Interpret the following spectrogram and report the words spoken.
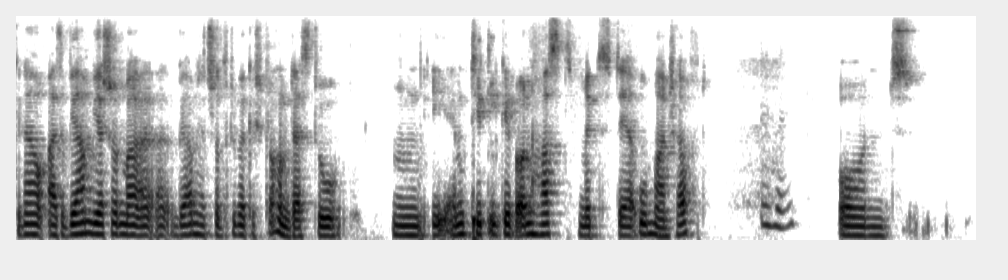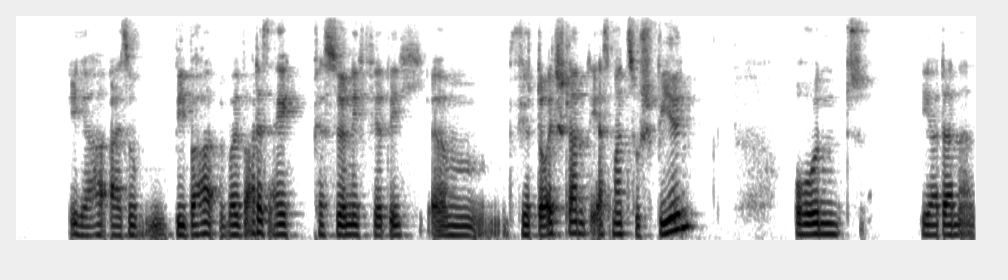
Genau, also wir haben ja schon mal, äh, wir haben jetzt schon drüber gesprochen, dass du einen EM-Titel gewonnen hast mit der U-Mannschaft. Und ja, also wie war, wie war das eigentlich persönlich für dich, ähm, für Deutschland erstmal zu spielen und ja, dann äh,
